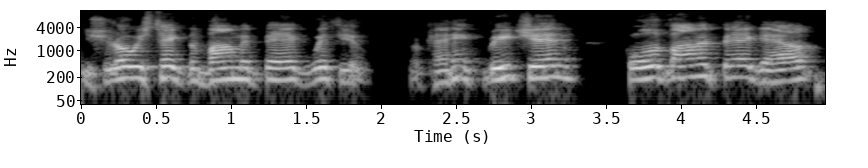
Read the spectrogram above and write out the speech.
You should always take the vomit bag with you. Okay. Reach in, pull the vomit bag out,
